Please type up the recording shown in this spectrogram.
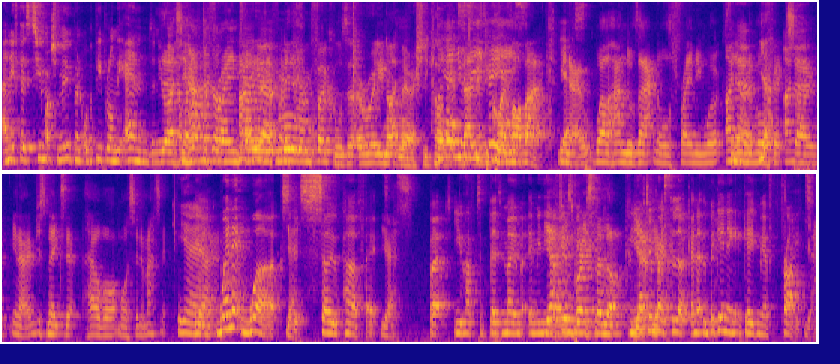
And if there's too much movement or the people on the end, and you're Yes, like, oh you my have God, to oh my God. frame Yeah, something yeah. minimum focals are really nightmarish. You can't Yeah, get that your quite far back. you Yes. know, well handled that and all the framing work for I know. anamorphic. Yeah, I so, you know, it just makes it a hell of a lot more cinematic. Yeah. Yeah. When it works, Yes. it's so perfect. Yes. But you have to. There's moment. I mean, You have to know, embrace the look. You Yeah, have to embrace yeah. the look. And at the beginning, it gave me a fright. Yeah.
